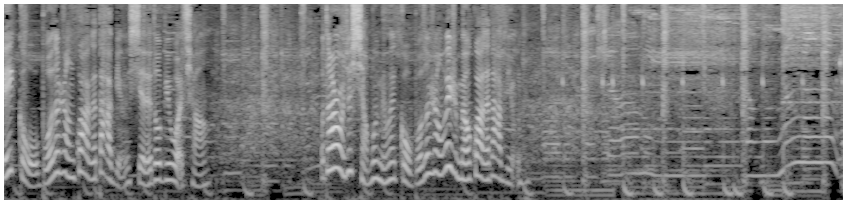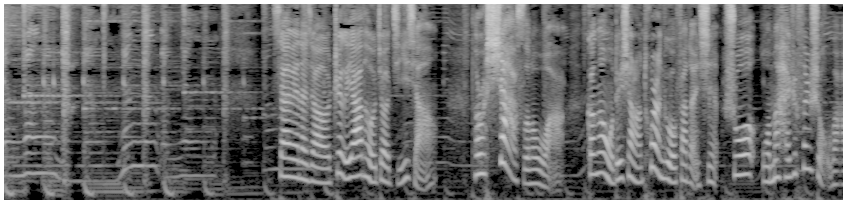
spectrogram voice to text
给狗脖子上挂个大饼，写的都比我强。我当时我就想不明白，狗脖子上为什么要挂个大饼？下一位呢，叫这个丫头叫吉祥，她说吓死了我啊。刚刚我对象突然给我发短信说我们还是分手吧，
